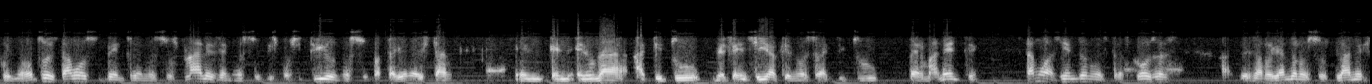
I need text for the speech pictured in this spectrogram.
pues nosotros estamos dentro de nuestros planes, en nuestros dispositivos, nuestros batallones están en, en una actitud defensiva, que es nuestra actitud permanente. Estamos haciendo nuestras cosas, desarrollando nuestros planes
